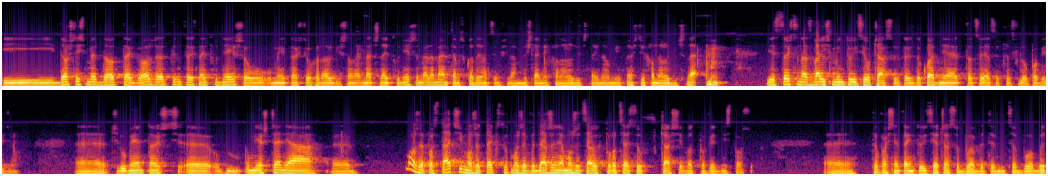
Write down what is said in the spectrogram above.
I doszliśmy do tego, że tym, co jest najtrudniejszą umiejętnością chronologiczną, znaczy najtrudniejszym elementem składającym się na myślenie chronologiczne i na umiejętności chronologiczne, jest coś, co nazwaliśmy intuicją czasu. I to jest dokładnie to, co Jacek przed chwilą powiedział. E, czyli umiejętność e, umieszczenia e, może postaci, może tekstów, może wydarzenia, może całych procesów w czasie w odpowiedni sposób. To właśnie ta intuicja czasu byłaby tym, co byłoby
